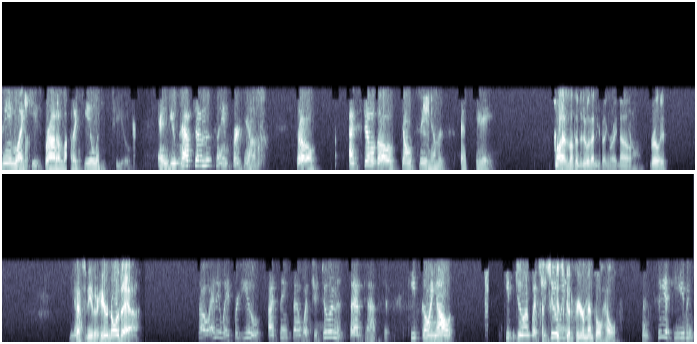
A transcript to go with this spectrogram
seem like mm-hmm. he's brought a lot of healing to you. And you have done the same for him. So I still though don't see him as, as gay. Well, it has nothing to do with anything right now, No. really. No. That's neither here nor there. So anyway, for you, I think that what you're doing is fantastic. Keep going out. Keep doing what you're It's, doing. it's good for your mental health. And see if you even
